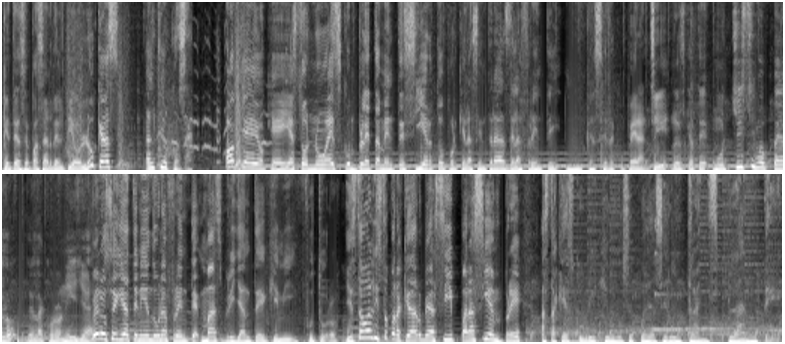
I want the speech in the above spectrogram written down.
que te hace pasar del tío Lucas al tío Cosa. Ok, ok, esto no es completamente cierto porque las entradas de la frente nunca se recuperan. Sí, rescaté muchísimo pelo de la coronilla, pero seguía teniendo una frente más brillante que mi futuro. Y estaba listo para quedarme así para siempre hasta que descubrí que uno se puede hacer un trasplante.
